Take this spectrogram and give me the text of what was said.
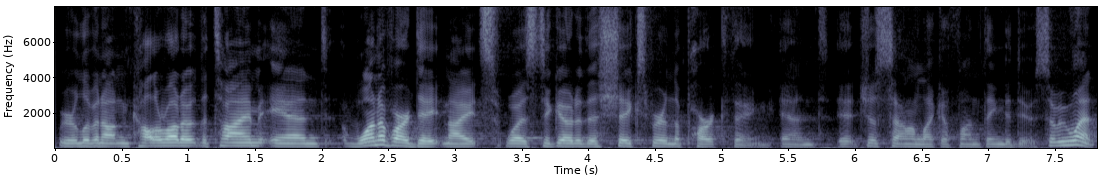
we were living out in Colorado at the time, and one of our date nights was to go to this Shakespeare in the Park thing, and it just sounded like a fun thing to do. So we went.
